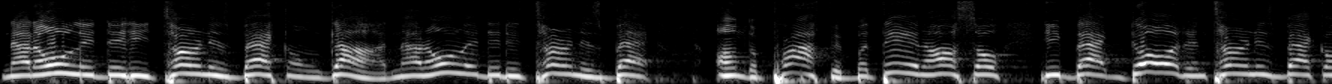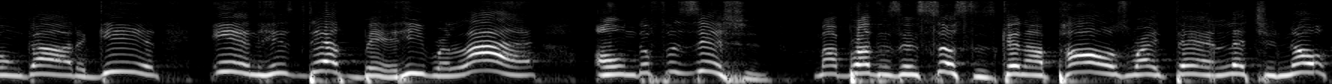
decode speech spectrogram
not only did he turn his back on God, not only did he turn his back on the prophet, but then also he backdoored and turned his back on God again in his deathbed. He relied on the physicians my brothers and sisters, can I pause right there and let you know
